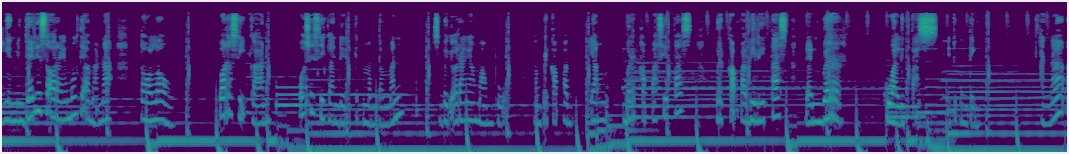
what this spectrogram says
ingin menjadi seorang yang multi amanah tolong porsikan posisikan diri ke teman-teman sebagai orang yang mampu, yang berkapa yang berkapasitas, berkapabilitas dan berkualitas. Itu penting. Karena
